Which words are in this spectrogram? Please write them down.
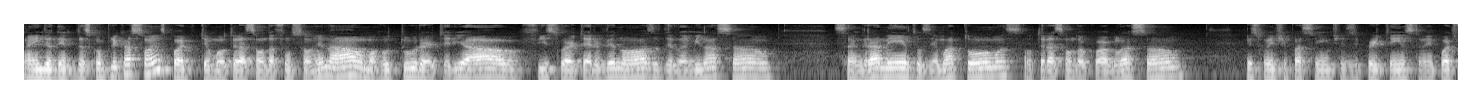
Ainda dentro das complicações, pode ter uma alteração da função renal, uma ruptura arterial, fístula arteriovenosa, delaminação, sangramentos, hematomas, alteração da coagulação, principalmente em pacientes hipertensos também pode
